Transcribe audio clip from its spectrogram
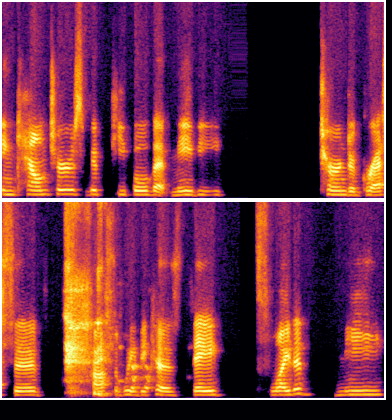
encounters with people that maybe turned aggressive, possibly because they slighted me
